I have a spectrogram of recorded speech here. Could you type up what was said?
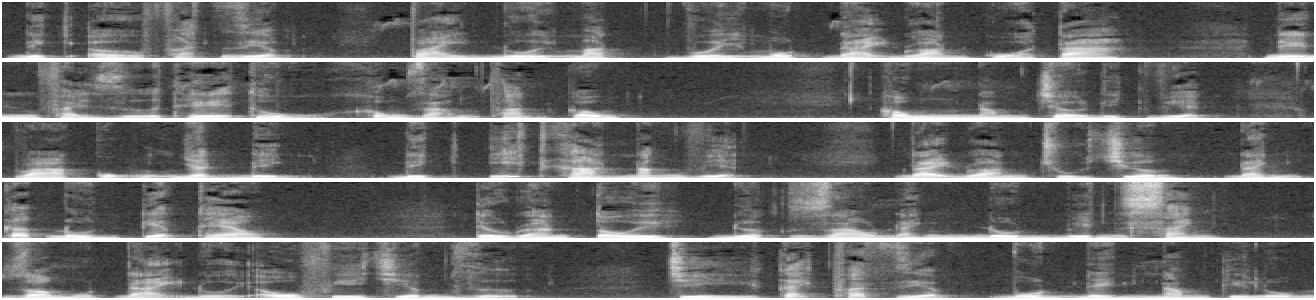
địch ở phát diệm phải đối mặt với một đại đoàn của ta, nên phải giữ thế thủ không dám phản công. Không nằm chờ địch viện và cũng nhận định địch ít khả năng viện. Đại đoàn chủ trương đánh các đồn tiếp theo. Tiểu đoàn tôi được giao đánh đồn Bến Xanh do một đại đội Âu Phi chiếm giữ, chỉ cách phát diệm 4 đến 5 km.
